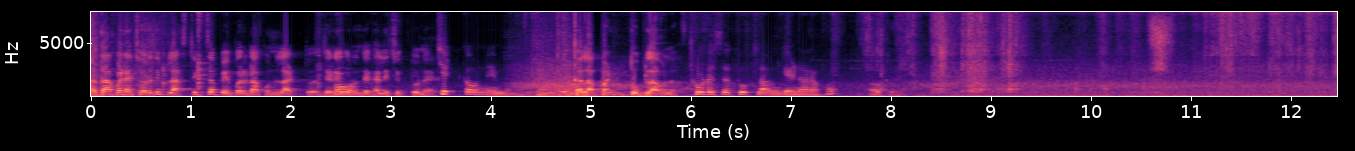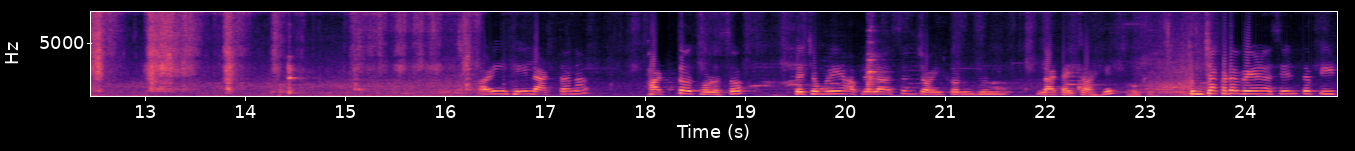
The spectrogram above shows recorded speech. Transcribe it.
आता आपण याच्यावरती प्लास्टिकचा पेपर टाकून लाटतोय जेणेकरून ते खाली चिकटू नये. चिटकवून नये त्याला आपण तूप लावलं. थोडंसं तूप लावून घेणार आहोत. ओके. आणि हे लाटताना फाटतं थोडंसं. त्याच्यामुळे आपल्याला असं जॉईंट करून घेऊन लाटायचं आहे. ओके. तुमच्याकडे वेळ असेल तर पीठ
